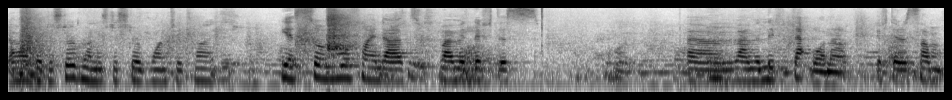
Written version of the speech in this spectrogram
uh, the disturbed one is disturbed once or twice. Yes, so we will find out when we lift this, um, when we lift that one up, if there's some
